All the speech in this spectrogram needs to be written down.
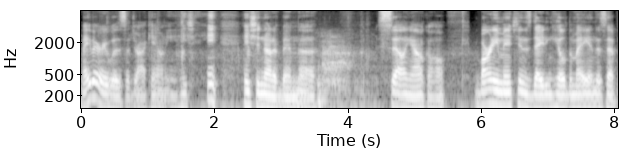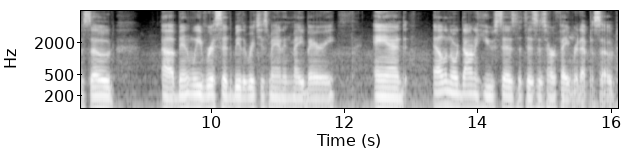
Mayberry was a dry county. He he, should not have been uh, selling alcohol. Barney mentions dating Hilda May in this episode. Uh, ben Weaver is said to be the richest man in Mayberry, and Elinor Donahue says that this is her favorite episode.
